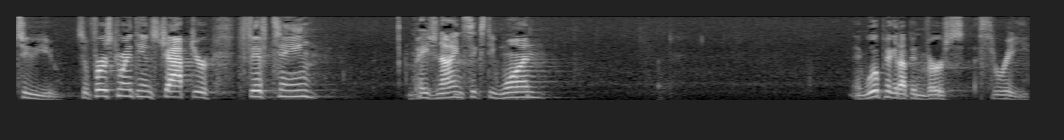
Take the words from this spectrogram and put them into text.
to you. So 1 Corinthians chapter 15, page 961. And we'll pick it up in verse 3.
